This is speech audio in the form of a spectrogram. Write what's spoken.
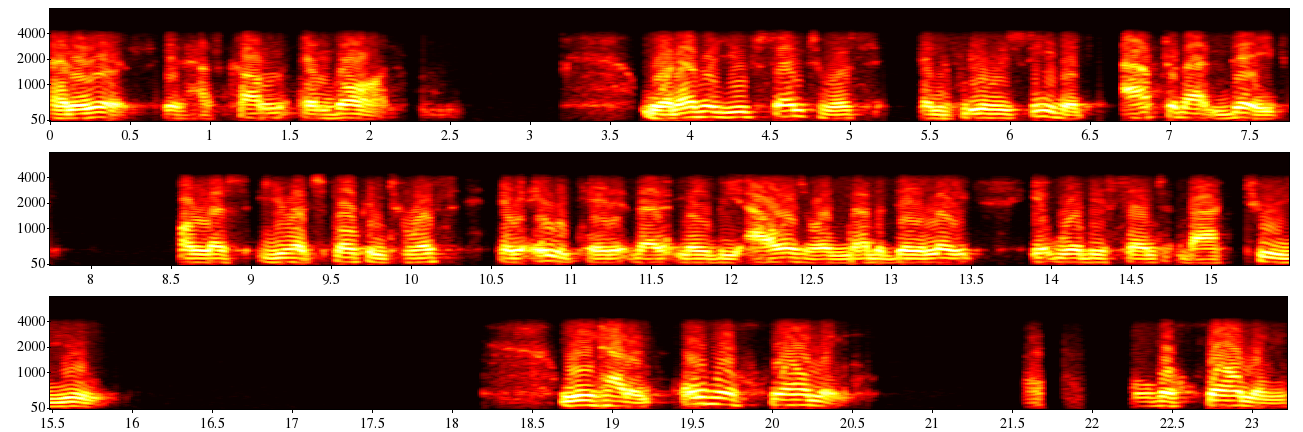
And it is. It has come and gone. Whatever you've sent to us, and if we receive it after that date, unless you had spoken to us and indicated that it may be hours or another day late, it will be sent back to you. We had an overwhelming, overwhelming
